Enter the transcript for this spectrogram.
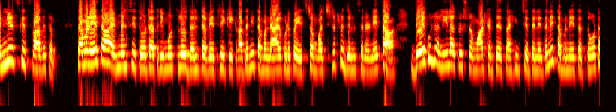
ఎం న్యూస్కి స్వాగతం. తమ నేత ఎమ్మెల్సీ తోట త్రిమూర్తులు దళిత వ్యతిరేకి కాదని తమ నాయకుడిపై ఇష్టం వచ్చినట్లు జనసేన నేత వేగుల లీలాకృష్ణ మాట్లాడితే సహించేది లేదని తమ నేత తోట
